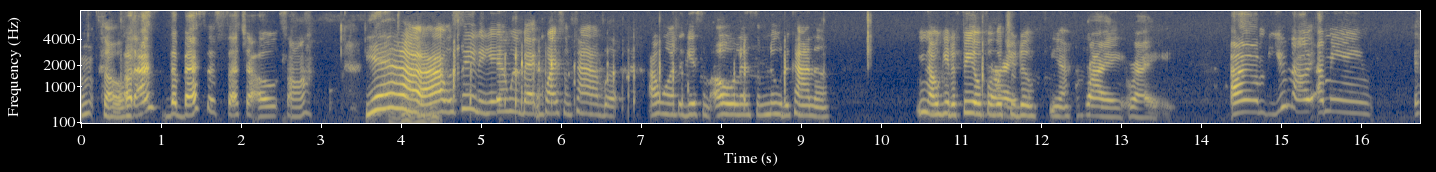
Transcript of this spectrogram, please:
Mm. So, Oh, that's the best is such an old song. yeah, I was seeing it. Yeah, it went back quite some time, but I wanted to get some old and some new to kind of, you know, get a feel for what you do. Yeah. Right, right. Um, you know, I mean,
